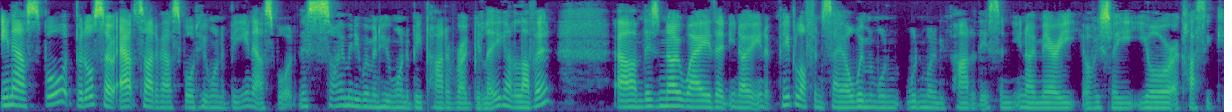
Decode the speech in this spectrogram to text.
in our sport, but also outside of our sport who want to be in our sport. There's so many women who want to be part of rugby league. I love it. Um, there's no way that, you know, you know, people often say, oh, women wouldn't, wouldn't want to be part of this. And, you know, Mary, obviously you're a classic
